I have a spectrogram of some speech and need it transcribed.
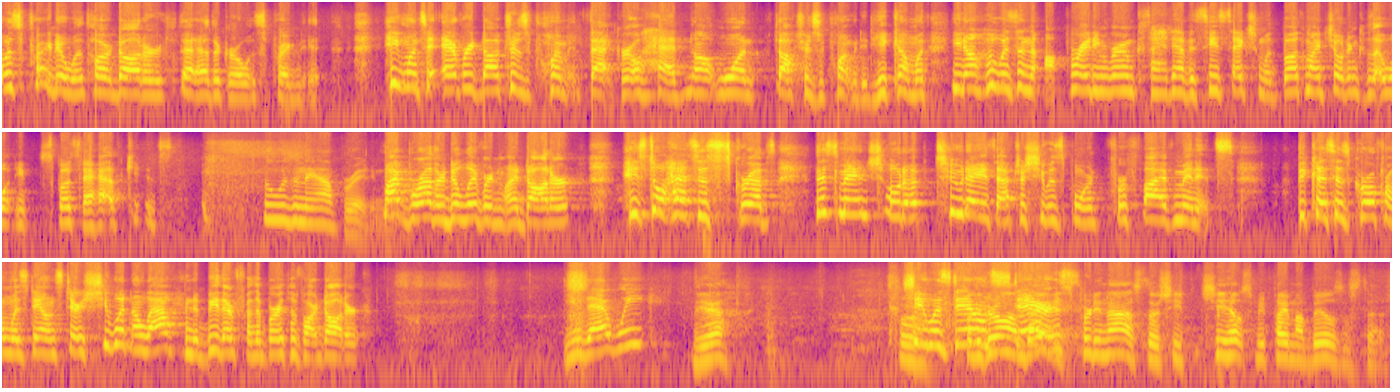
was pregnant with our daughter, that other girl was pregnant. He went to every doctor's appointment that girl had. Not one doctor's appointment did he come with. You know who was in the operating room? Because I had to have a C-section with both my children because I wasn't even supposed to have kids. Who was in the operating room? My brother delivered my daughter. He still has his scrubs. This man showed up two days after she was born for five minutes because his girlfriend was downstairs. She wouldn't allow him to be there for the birth of our daughter. You that weak? Yeah. For- She was For the girl I'm dating, downstairs. it's pretty nice, though. She, she helps me pay my bills and stuff.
